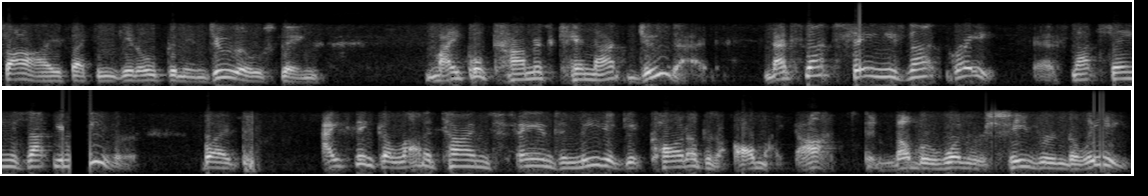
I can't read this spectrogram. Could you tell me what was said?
size that can get open and do those things. Michael Thomas cannot do that. That's not saying he's not great. That's not saying he's not your receiver. But I think a lot of times fans and media get caught up in, oh my God, the number one receiver in the league.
